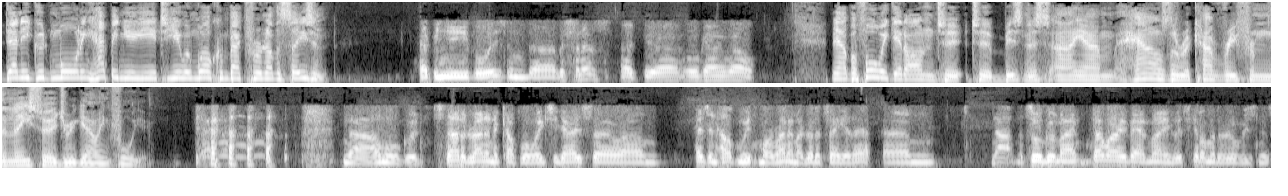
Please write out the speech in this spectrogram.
Danny, good morning. Happy New Year to you and welcome back for another season. Happy New Year, boys and uh, listeners. Hope you're all going well. Now, before we get on to, to business, I, um, how's the recovery from the knee surgery going for you? No, I'm all good. Started running a couple of weeks ago, so um, hasn't helped me with my running. I've got to tell you that. Um, no, nah, it's all good, mate. Don't worry about me. Let's get on with the real business.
